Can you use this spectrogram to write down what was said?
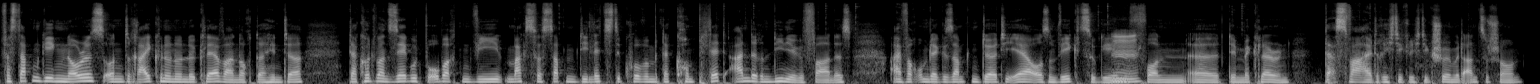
Verstappen gegen Norris und Raikkonen und Leclerc waren noch dahinter. Da konnte man sehr gut beobachten, wie Max Verstappen die letzte Kurve mit einer komplett anderen Linie gefahren ist, einfach um der gesamten Dirty Air aus dem Weg zu gehen mhm. von äh, dem McLaren. Das war halt richtig, richtig schön mit anzuschauen.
